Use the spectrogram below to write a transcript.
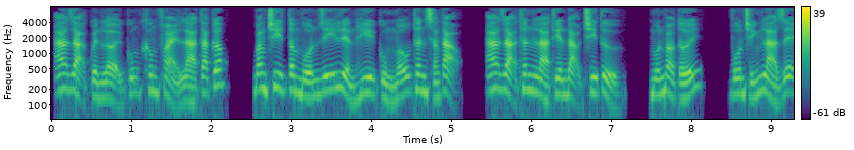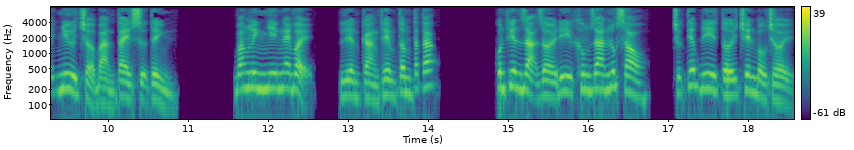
A dạ quyền lợi cũng không phải là ta cấp, băng chi tâm vốn dĩ liền hy cùng mẫu thân sáng tạo, A dạ thân là thiên đạo chi tử, muốn vào tới, vốn chính là dễ như trở bàn tay sự tình. Băng Linh Nhi nghe vậy, liền càng thêm tâm tắc tắc. Quân thiên dạ rời đi không gian lúc sau, trực tiếp đi tới trên bầu trời,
